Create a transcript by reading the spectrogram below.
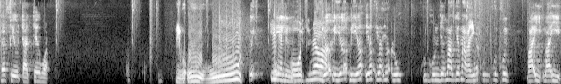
ช็อตฟิลจัดเจอบอท นี่ว่าโอ้โหเฮ้ยที่นี่เอ็นหนึ่งโฟจริงด้วยมีเยว่ะอะมีเยอะมีเยอะเยอะเยอะเยอะลุงคุณคุณเยอะมากเยอะมากอะไรเยอะคุณคุณคุณมาอีกมาอีก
